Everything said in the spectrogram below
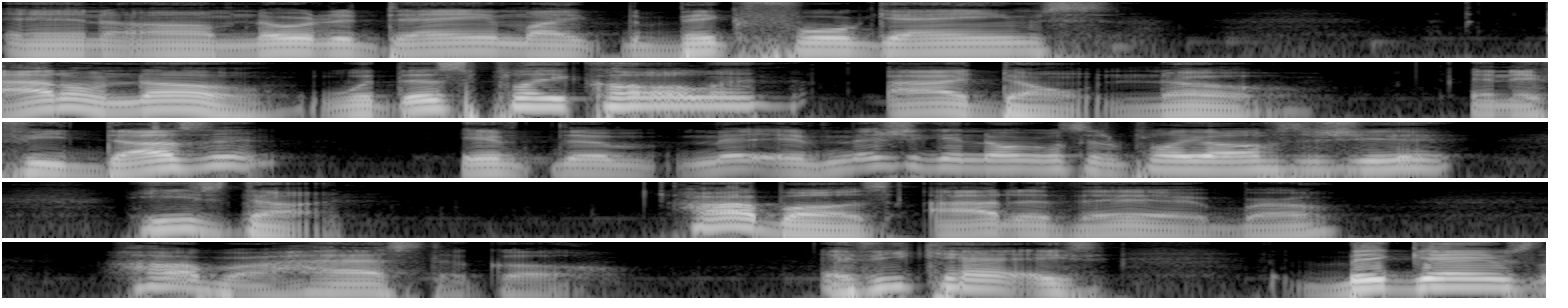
and um Notre Dame, like the big four games. I don't know. With this play calling, I don't know. And if he doesn't, if the if Michigan don't go to the playoffs this year, he's done. Harbaugh's out of there, bro. Harbaugh has to go. If he can't, big games.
